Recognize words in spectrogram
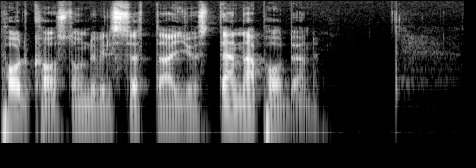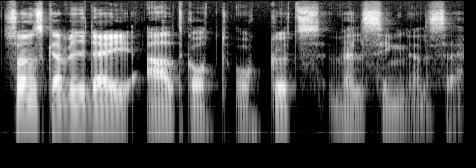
Podcast om du vill stötta just denna podden. Så önskar vi dig allt gott och Guds välsignelse.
